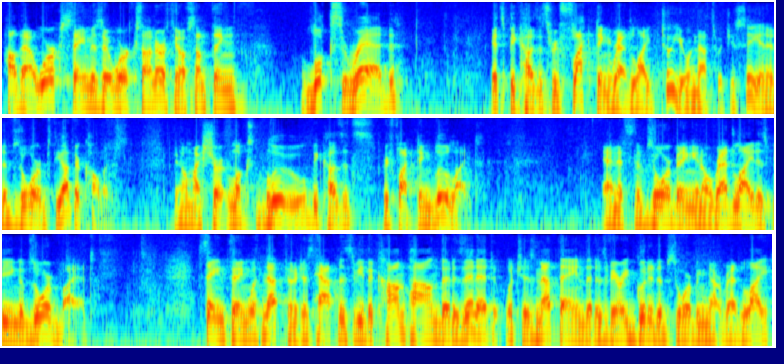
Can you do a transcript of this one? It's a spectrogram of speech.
how that works, same as it works on Earth. You know, if something looks red, it's because it's reflecting red light to you, and that's what you see, and it absorbs the other colors. You know, my shirt looks blue because it's reflecting blue light. And it's absorbing, you know, red light is being absorbed by it. Same thing with Neptune. It just happens to be the compound that is in it, which is methane, that is very good at absorbing that red light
